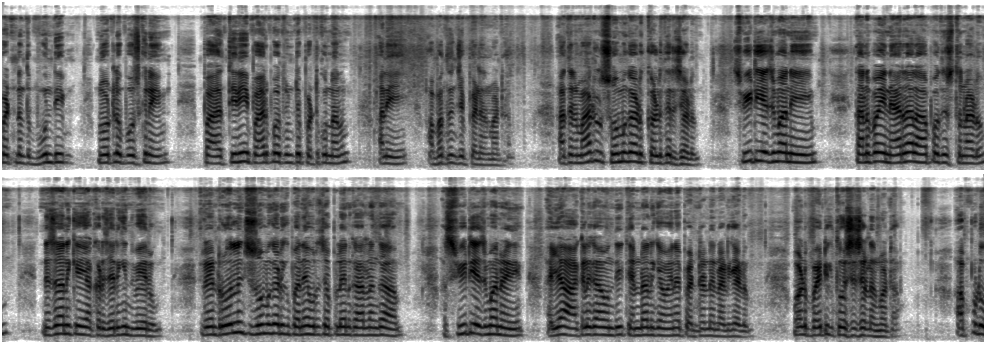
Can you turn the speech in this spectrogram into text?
పట్టినంత బూందీ నోట్లో పోసుకుని పా తిని పారిపోతుంటే పట్టుకున్నాను అని అబద్ధం చెప్పాడనమాట. అతని మాటలు సోమగాడు కళ్ళు తెరిచాడు. స్వీట్ యజమాని తనపై నేరాలు ఆపాదిస్తున్నాడు. నిజానికి అక్కడ జరిగింది వేరు. రెండు రోజుల నుంచి సోమగాడికి పని ఎవరు చెప్పలేని కారణంగా ఆ స్వీట్ యజమాని అయ్యా ఆకలిగా ఉంది తినడానికి ఏమైనా పెట్టండి అని అడిగాడు. వాడు బయటికి తోసేసాడు అనమాట అప్పుడు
